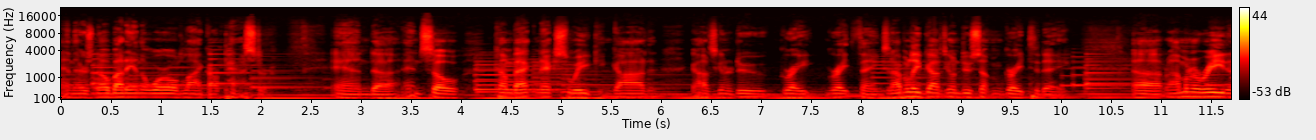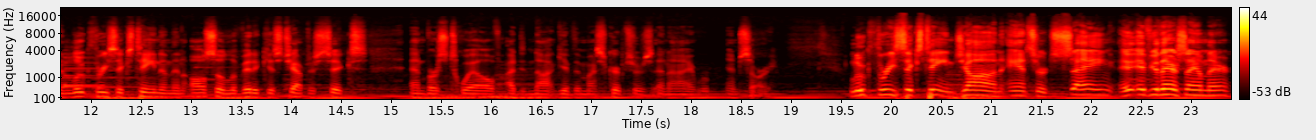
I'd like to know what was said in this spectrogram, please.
and there's nobody in the world like our pastor. And uh, and so come back next week, God God's going to do great great things. And I believe God's going to do something great today. Uh, I'm going to read in Luke 3:16 and then also Leviticus chapter 6 and verse 12. I did not give them my scriptures and I am sorry. Luke 3:16 John answered saying if you're there say I'm there.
